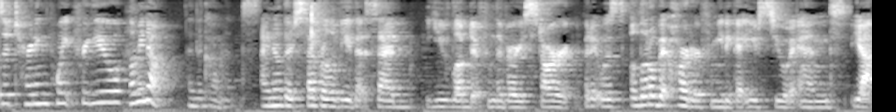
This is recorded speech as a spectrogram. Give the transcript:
was a turning point for you, let me know in the comments. I know there's several of you that said you loved it from the very start, but it was a little bit harder for me to get used to and yeah,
